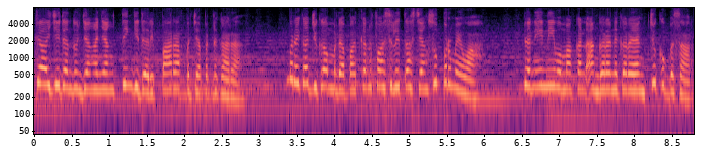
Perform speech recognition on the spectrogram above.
gaji dan tunjangan yang tinggi dari para pejabat negara. Mereka juga mendapatkan fasilitas yang super mewah. Dan ini memakan anggaran negara yang cukup besar.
